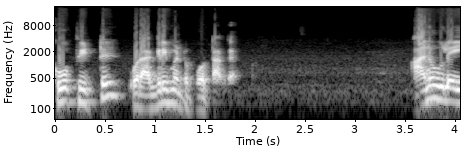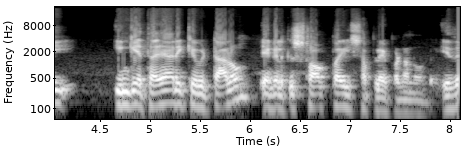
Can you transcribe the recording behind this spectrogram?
கூப்பிட்டு ஒரு அக்ரிமெண்ட் போட்டாங்க. அணு உலை இங்கே தயாரிக்க விட்டாலும் எங்களுக்கு ஸ்டாக் பைல் சப்ளை பண்ணணும் இது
